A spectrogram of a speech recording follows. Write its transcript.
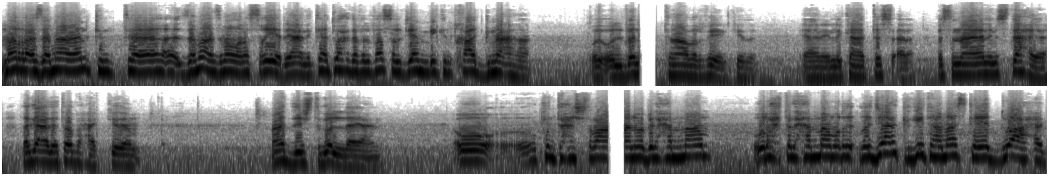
مرة زمان كنت زمان زمان وأنا صغير يعني كانت واحدة في الفصل جنبي كنت خاق معها. والبنت تناظر فيه كذا يعني اللي كانت تسأله. بس إنها يعني مستحية فقاعدة تضحك كذا. ما أدري إيش تقول له يعني. وكنت حشران وبالحمام ورحت الحمام رجعت لقيتها ماسكة يد واحد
